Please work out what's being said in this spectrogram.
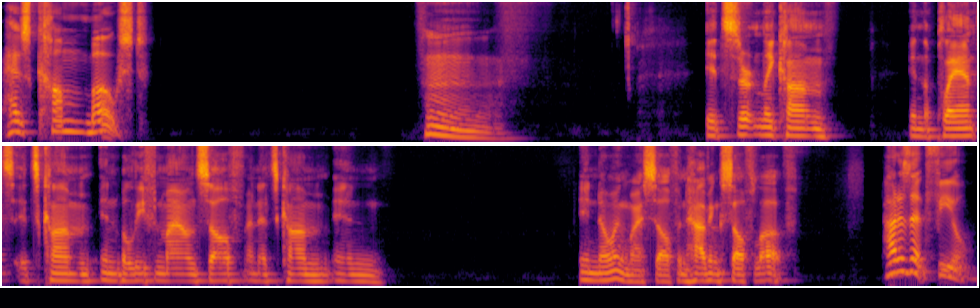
has come most? Hmm. It's certainly come in the plants, it's come in belief in my own self, and it's come in in knowing myself and having self-love. How does that feel?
